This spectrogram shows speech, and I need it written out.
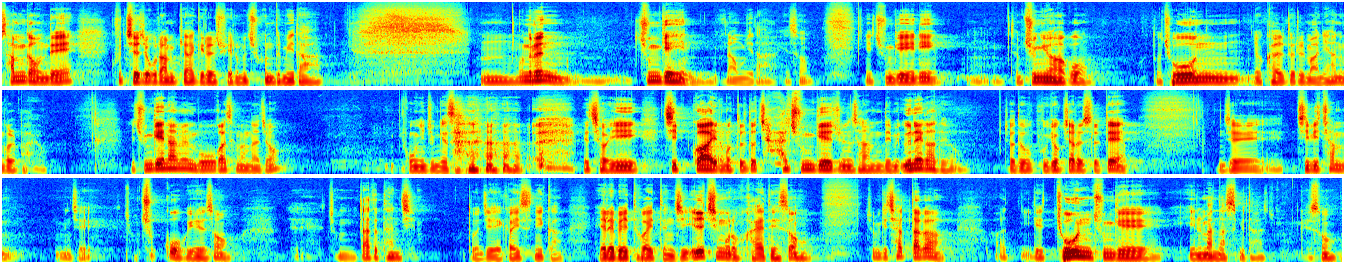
삶 가운데 구체적으로 함께 하기를 주의 이름으로 축원드립니다. 음, 오늘은 중개인 나옵니다. 그래서 이 중개인이 음, 참 중요하고 또 좋은 역할들을 많이 하는 걸 봐요. 이 중개인 하면 뭐가 생각나죠? 공인중개사. 그렇죠. 이 집과 이런 것들도 잘 중개해 주는 사람 되면 은혜가 돼요. 저도 부격자로 있을 때 이제 집이 참 이제 좀 춥고 위에서 좀 따뜻한 집. 또 이제 애가 있으니까 엘리베이터가 있든지 1층으로 가야 돼서 좀 이렇게 찾다가 아, 이게 좋은 중개인을 만났습니다. 그래서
